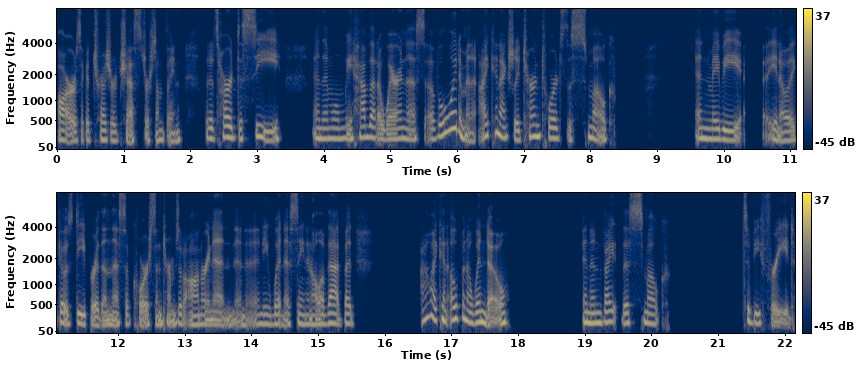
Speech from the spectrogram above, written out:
ours, like a treasure chest or something, but it's hard to see. And then when we have that awareness of, well, wait a minute, I can actually turn towards the smoke and maybe you know it goes deeper than this of course in terms of honoring it and, and any witnessing and all of that but oh i can open a window and invite this smoke to be freed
